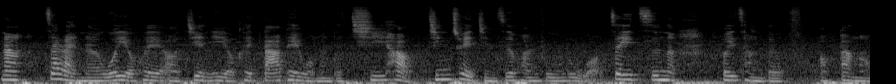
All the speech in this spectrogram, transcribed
那再来呢，我也会啊建议哦，可以搭配我们的七号精粹紧致焕肤露哦，这一支呢。非常的哦棒哦，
